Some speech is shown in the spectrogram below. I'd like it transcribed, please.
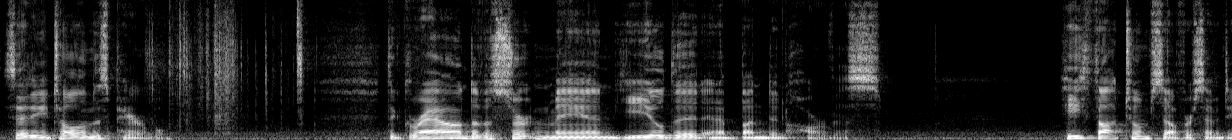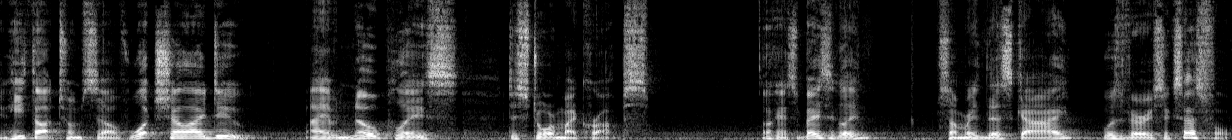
said, and he told them this parable. The ground of a certain man yielded an abundant harvest. He thought to himself, verse 17, he thought to himself, What shall I do? I have no place to store my crops. Okay, so basically, summary this guy was very successful.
